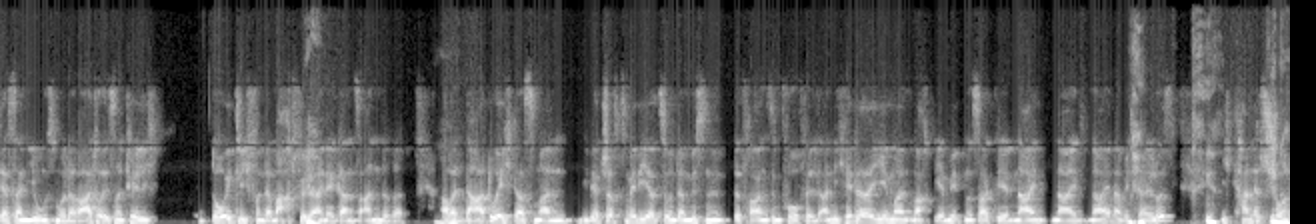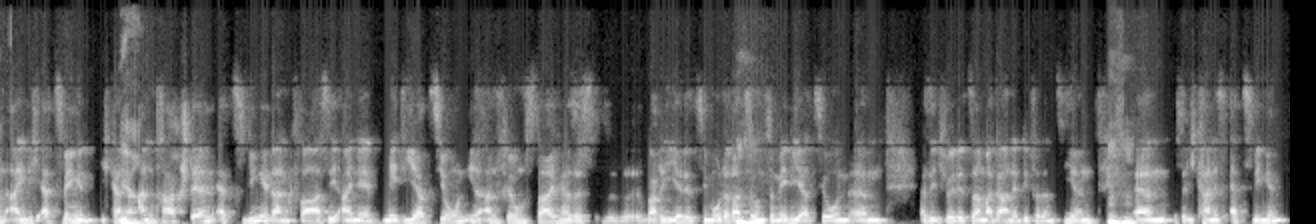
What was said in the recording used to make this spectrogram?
Der Sanierungsmoderator ist natürlich deutlich von der Machtfülle ja. eine ganz andere. Mhm. Aber dadurch, dass man die Wirtschaftsmediation, da müssen, da fragen Sie im Vorfeld an, ich hätte da jemand, macht ihr mit und sagt ihr, nein, nein, nein, habe ich keine Lust. Ich kann es genau. schon eigentlich erzwingen. Ich kann ja. einen Antrag stellen, erzwinge dann quasi eine Mediation in Anführungszeichen. Also es äh, variiert jetzt die Moderation mhm. zur Mediation. Ähm, also ich würde jetzt da mal gar nicht differenzieren. Mhm. Ähm, also ich kann es erzwingen,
